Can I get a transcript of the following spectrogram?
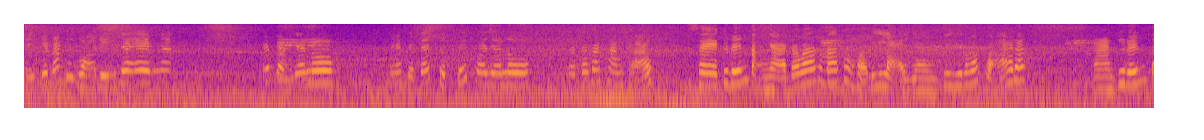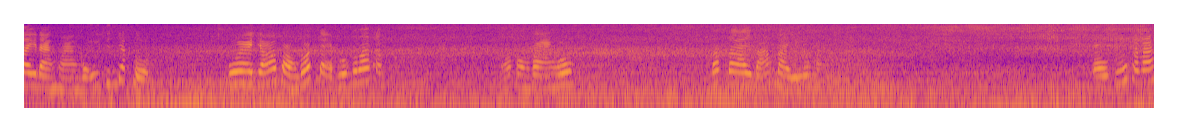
Thì cái bác cứ gọi điện cho em nha. Các bạn Zalo em sẽ test trực tiếp qua Zalo cho các bác tham khảo. Xe cứ đến tận nhà các bác các bác không phải đi lại chứ gì nó vất vả đó. Hàng cứ đến tay đàng hoàng và uy tín chất lượng. Quê gió còn rất đẹp luôn các bác ạ. Nó còn vàng luôn. Đất đai bám đầy luôn ạ. Cầu trước các bác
